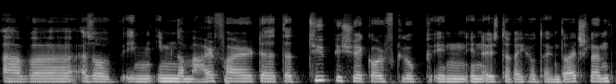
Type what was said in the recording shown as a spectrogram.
aber also im, im Normalfall der, der typische Golfclub in, in Österreich oder in Deutschland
